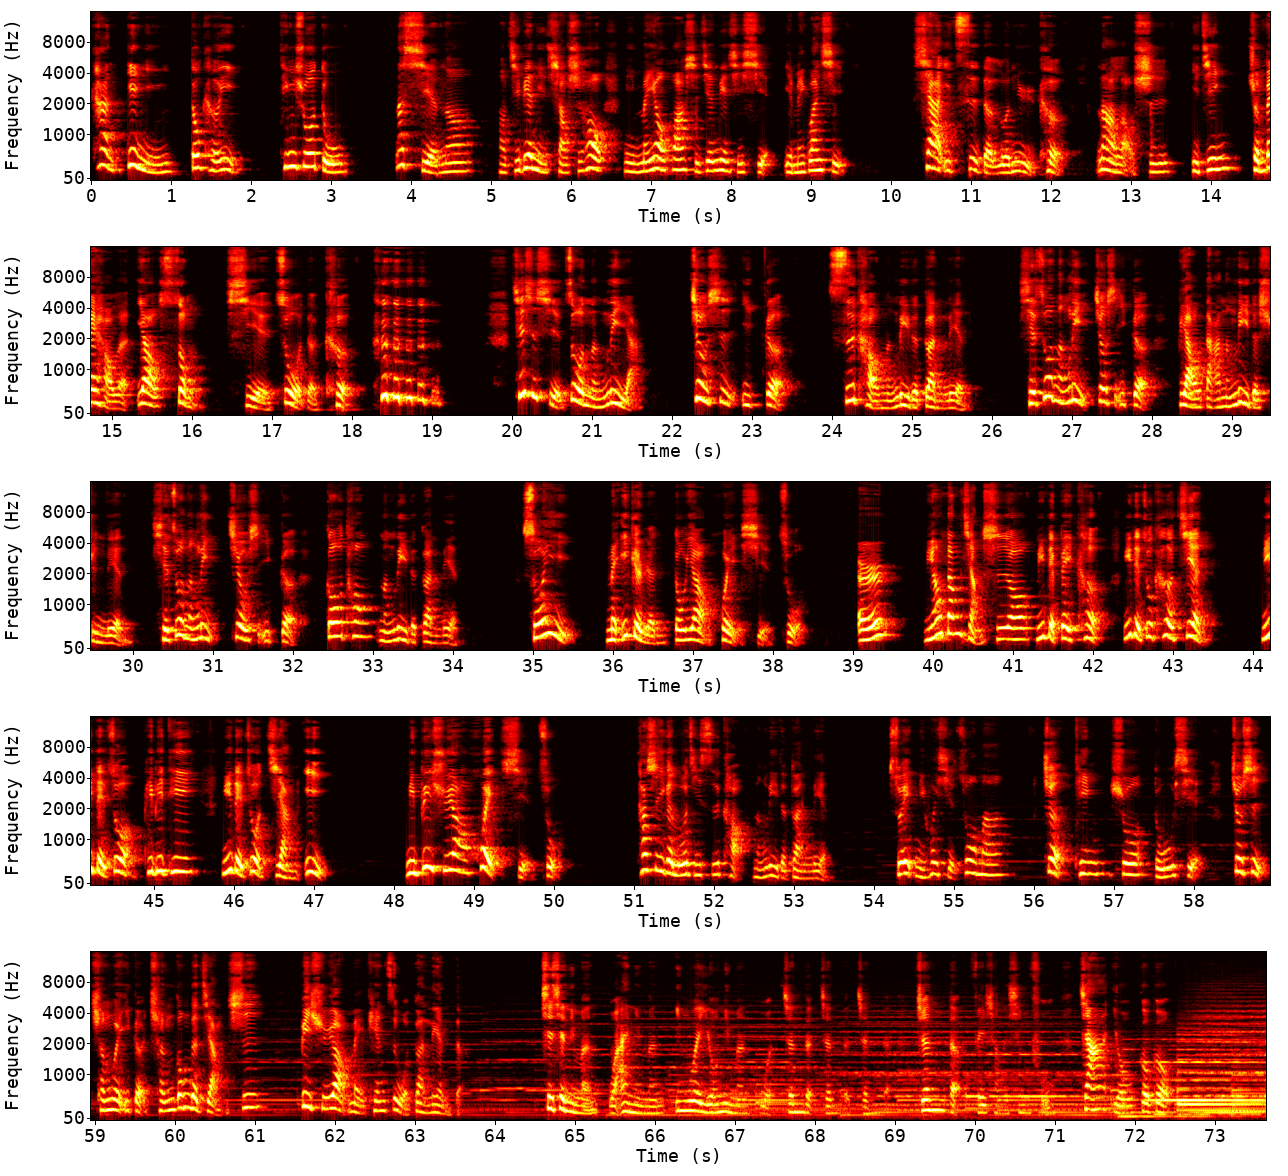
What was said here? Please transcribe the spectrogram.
看电影都可以听说读。那写呢？好，即便你小时候你没有花时间练习写也没关系。下一次的《论语》课，那老师已经准备好了要送。写作的课，其实写作能力呀、啊，就是一个思考能力的锻炼；写作能力就是一个表达能力的训练；写作能力就是一个沟通能力的锻炼。所以每一个人都要会写作，而你要当讲师哦，你得备课，你得做课件，你得做 PPT。你得做讲义，你必须要会写作，它是一个逻辑思考能力的锻炼。所以你会写作吗？这听说读写就是成为一个成功的讲师，必须要每天自我锻炼的。谢谢你们，我爱你们，因为有你们，我真的真的真的真的非常的幸福。加油，Go Go！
